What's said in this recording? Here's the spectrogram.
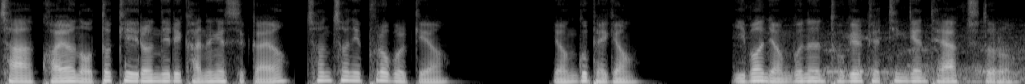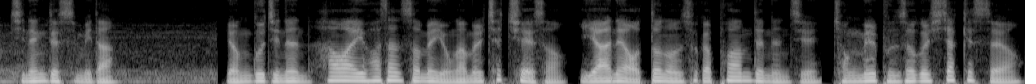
자, 과연 어떻게 이런 일이 가능했을까요? 천천히 풀어볼게요. 연구 배경. 이번 연구는 독일 베팅겐 대학 주도로 진행됐습니다. 연구진은 하와이 화산섬의 용암을 채취해서 이 안에 어떤 원소가 포함됐는지 정밀 분석을 시작했어요.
